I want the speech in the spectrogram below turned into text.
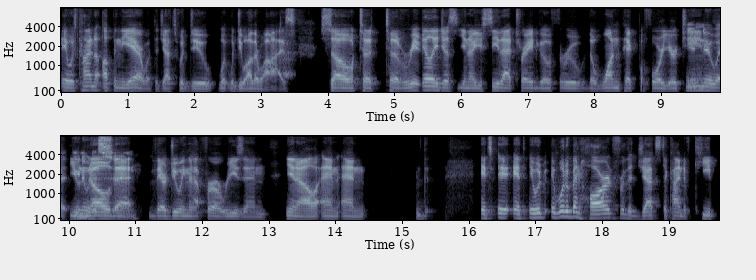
it was kind of up in the air what the Jets would do, what would do otherwise. So to to really just you know you see that trade go through the one pick before your team, you knew it. You, you knew know it that they're doing that for a reason, you know, and and it's it, it it would it would have been hard for the Jets to kind of keep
